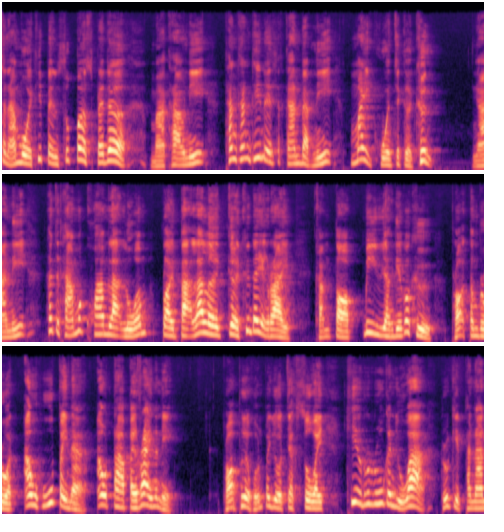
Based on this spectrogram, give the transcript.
สนามมวยที่เป็นซูเปอร์สเปรเดอร์ มาคราวนี้ทั้งๆทที่ในสถานการณ์แบบนี้ไม่ควรจะเกิดขึ้น งานนี้ถ้าจะถามว่าความละหลวม ปล่อยปละละเลยเกิดขึ้นได้อย่างไรคำตอบมีอยู่อย่างเดียวก็คือ เพราะตำรวจเอาหูไปหนาเอาตาไปไร่นั่นเอง เพราะเพื่อผลประโยชน์จากสวยที่รู้ๆกันอยู่ว่าธุรกิจพนัน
